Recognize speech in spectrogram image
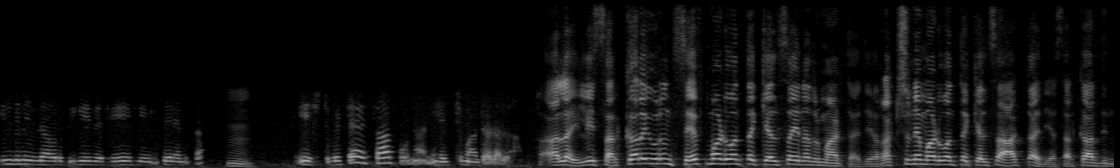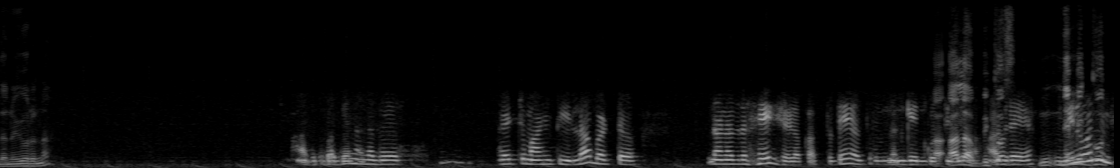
ಹಿಂದಿನಿಂದ ಅವರ ಬಿಹೇವಿಯರ್ ಹೇಗೆ ಇದೆ ಅಂತ. ಎಷ್ಟು ಬಿಟ್ಟೆ ಸಾಕು ನಾನು ಹೆಚ್ಚು ಮಾತಾಡಲ್ಲ. ಅಲ್ಲ ಇಲ್ಲಿ ಸರ್ಕಾರ ಇವರನ್ನ ಸೇಫ್ ಮಾಡುವಂತ ಕೆಲಸ ಏನಾದ್ರು ಮಾಡ್ತಾ ಇದೆಯಾ? ರಕ್ಷಣೆ ಮಾಡುವಂತ ಕೆಲಸ ಆಗ್ತಾ ಇದೆಯಾ ಸರ್ಕಾರದಿಂದನೂ ಇವರನ್ನ? ಅದ್ರ ಬಗ್ಗೆ ನನಗೆ ಹೆಚ್ಚು ಮಾಹಿತಿ ಇಲ್ಲ ಬಟ್ ನಾನು ಅದ್ರ ಹೇಗೆ ಹೇಳಕ್ಕಾಗ್ತದೆ ಅದು ನನ್ಗೇನ್ ಗೊತ್ತಿಲ್ಲ. ಆದ್ರೆ ಹತ್ತೊಂಬತ್ತು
